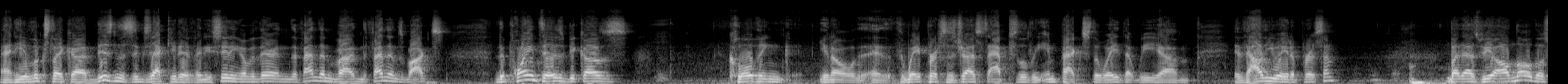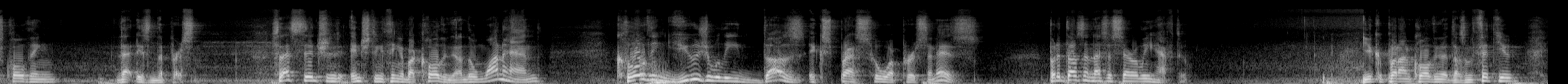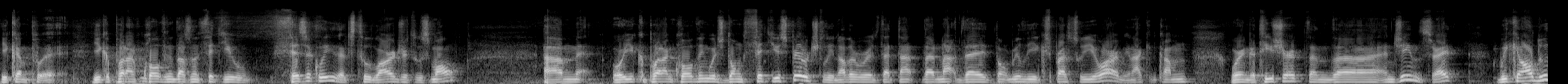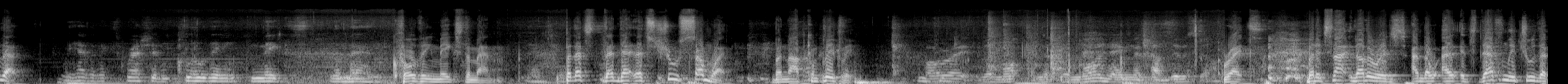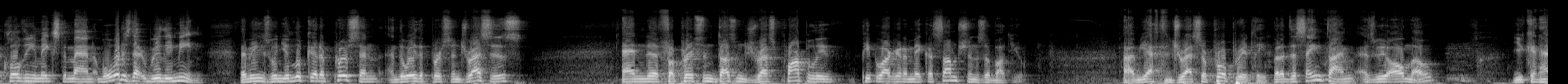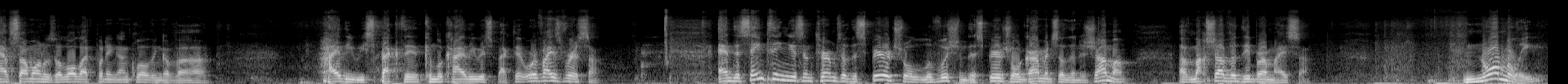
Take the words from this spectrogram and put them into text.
and he looks like a business executive, and he's sitting over there in the defendant defendant's box. The point is because clothing, you know, the, the way a person's dressed absolutely impacts the way that we um, evaluate a person. But as we all know, those clothing, that isn't the person. So that's the inter- interesting thing about clothing. On the one hand, clothing usually does express who a person is, but it doesn't necessarily have to. You could put on clothing that doesn't fit you. You can put you could put on clothing that doesn't fit you physically, that's too large or too small. Um, or you could put on clothing which don't fit you spiritually. In other words, that not, they're not they don't really express who you are. I mean, I can come wearing a t-shirt and uh, and jeans, right? We can all do that. We have an expression, clothing makes the man. Clothing makes the man. But that's that, that, that's true somewhat, but not completely. Right. But it's not, in other words, and uh, it's definitely true that clothing makes the man. Well, what does that really mean? That means when you look at a person and the way the person dresses, and if a person doesn't dress properly, people are going to make assumptions about you. Um, you have to dress appropriately. But at the same time, as we all know, you can have someone who's a low life putting on clothing of a highly respected, can look highly respected, or vice versa. And the same thing is in terms of the spiritual levushim, the spiritual garments of the neshama of machshava dibra maisa. Normally,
